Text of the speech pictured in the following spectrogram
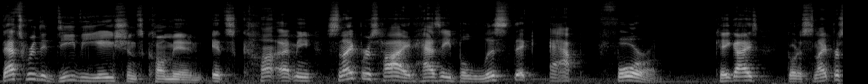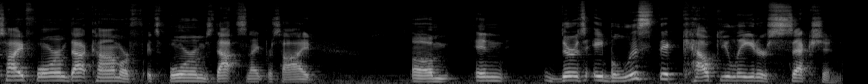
that's where the deviations come in. It's con- I mean, Sniper's Hide has a ballistic app forum. Okay, guys, go to snipershideforum.com or it's forums.snipershide. Um, and there's a ballistic calculator section,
